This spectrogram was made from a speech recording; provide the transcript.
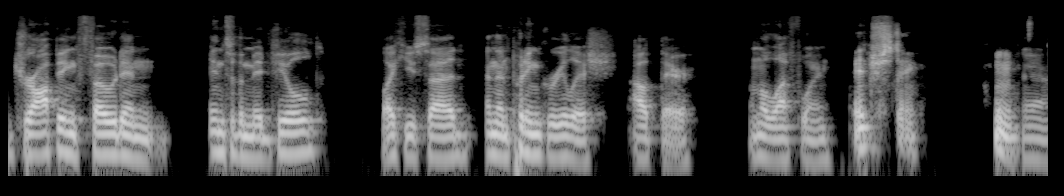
dropping Foden into the midfield, like you said, and then putting Grealish out there on the left wing. Interesting. Hmm. Yeah,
